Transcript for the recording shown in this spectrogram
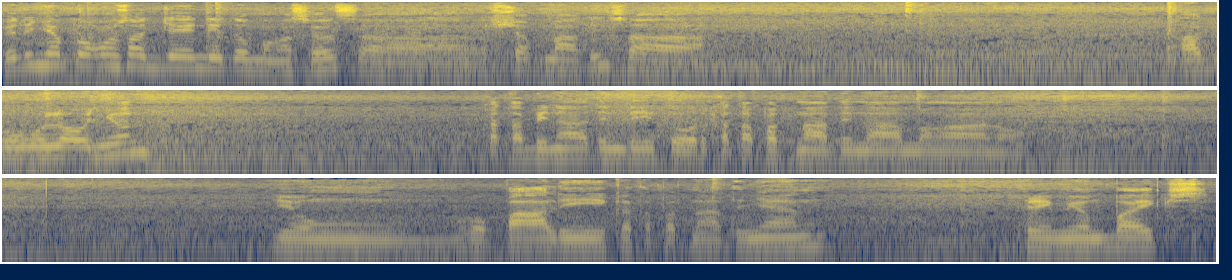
pwede nyo po akong sadyain dito mga sir sa shop natin sa Agulao yun katabi natin dito or katapat natin na mga ano yung Ropali katapat natin yan. Premium bikes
